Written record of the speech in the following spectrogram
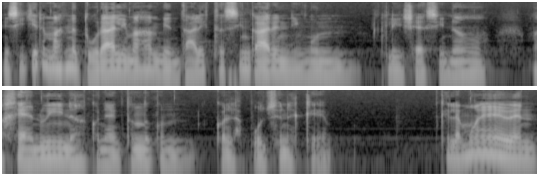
ni siquiera más natural y más ambientalista sin caer en ningún cliché, sino más genuina, conectando con, con las pulsiones que, que la mueven,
